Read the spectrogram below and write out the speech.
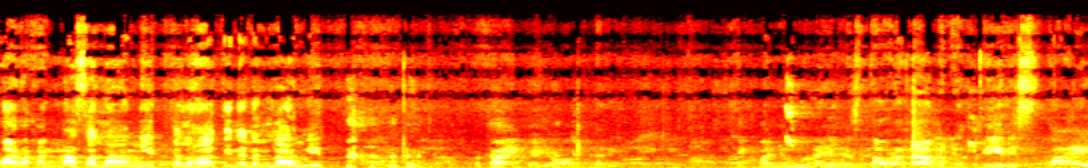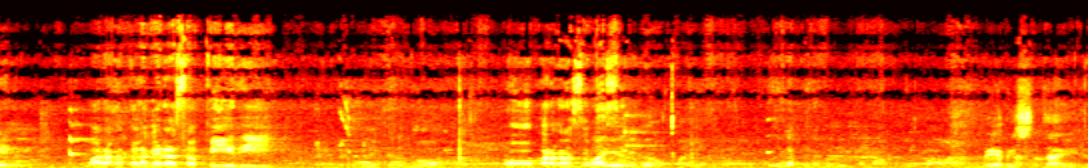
Para kang nasa langit, kalahati na ng langit. Pagkain kayo. Tikman niyo muna yung restaurant namin, yung Piri Style. Para ka talaga nasa Piri. Oo, para ka nasa Fire Mexico. ito, fire. Wala, pinagaling na ako. Very style.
